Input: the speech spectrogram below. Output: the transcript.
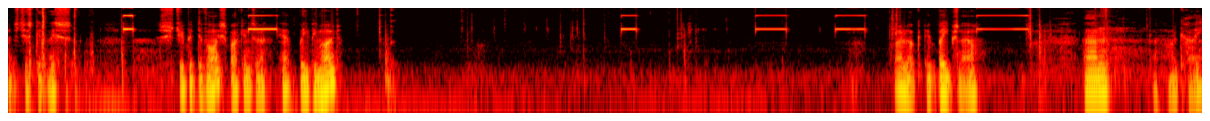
let's just get this stupid device back into yep, beepy mode. Oh look, it beeps now. Um, okay.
